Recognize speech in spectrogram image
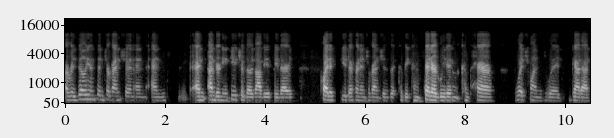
a resilience intervention and, and, and underneath each of those, obviously, there's quite a few different interventions that could be considered. We didn't compare which ones would get us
